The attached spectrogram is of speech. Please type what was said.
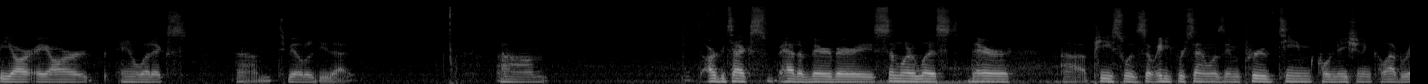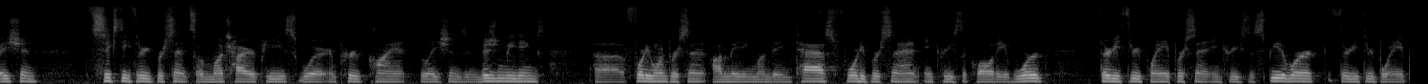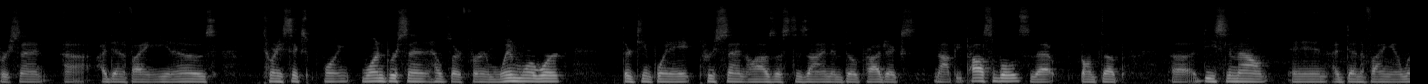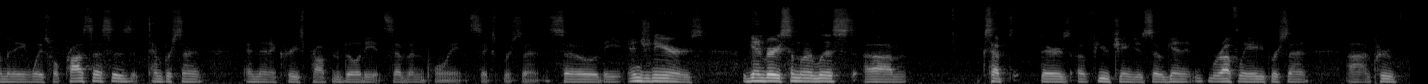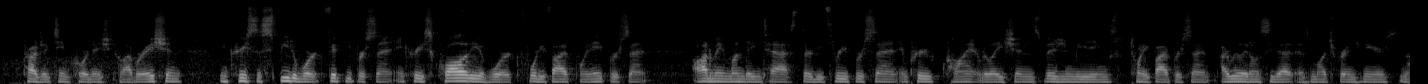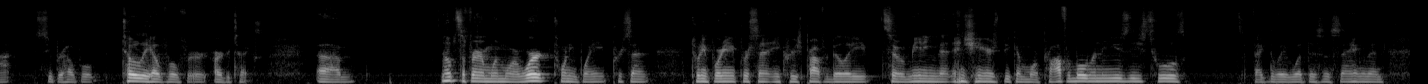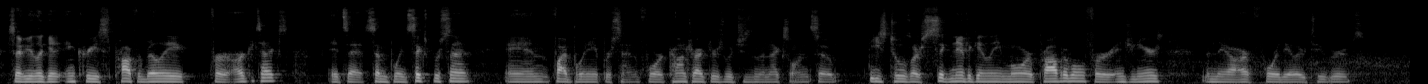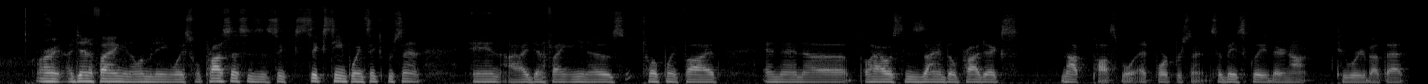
VR, AR analytics um, to be able to do that. Um, architects had a very, very similar list. Their uh, piece was so 80% was improved team coordination and collaboration. 63%, so much higher piece, were improved client relations and vision meetings. Uh, 41% automating mundane tasks. 40% increase the quality of work. 33.8% increase the speed of work. 33.8% uh, identifying E&Os. 26.1% helps our firm win more work. 13.8% allows us to design and build projects not be possible, so that bumped up a decent amount. in identifying and eliminating wasteful processes at 10%, and then increased profitability at 7.6%. So the engineers, again, very similar list, um, except there's a few changes. So again, roughly 80% uh, improved project team coordination collaboration, increase the speed of work 50%, increase quality of work 45.8%, automate mundane tasks 33%, improve client relations, vision meetings 25%. I really don't see that as much for engineers, not super helpful, totally helpful for architects. Um, helps the firm win more work 20.8%. 20.8% increased profitability. So, meaning that engineers become more profitable when they use these tools. It's effectively what this is saying. Then, so if you look at increased profitability for architects, it's at 7.6% and 5.8% for contractors, which is in the next one. So, these tools are significantly more profitable for engineers than they are for the other two groups. All right, identifying and eliminating wasteful processes is 16.6%, and identifying E&Os 12.5, and then uh, allow us to design and build projects not possible at 4%. So basically, they're not too worried about that.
